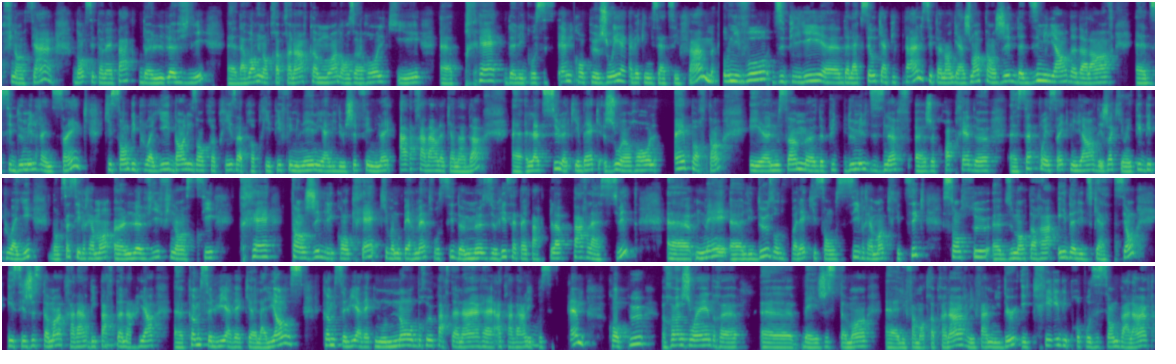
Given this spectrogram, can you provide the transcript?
financière. Donc, c'est un impact de levier euh, d'avoir une entrepreneur comme moi dans un rôle qui est euh, près de l'écosystème qu'on peut jouer avec Initiative Femmes. Au niveau du pilier euh, de l'accès au capital, c'est un engagement tangible de 10 milliards de dollars d'ici 2025 qui sont déployés dans les entreprises à propriété féminine et à leadership féminin à travers le Canada. Là-dessus, le Québec joue un rôle important. Et euh, nous sommes euh, depuis 2019, euh, je crois, près de 7,5 milliards déjà qui ont été déployés. Donc ça, c'est vraiment un levier financier très tangible et concret qui va nous permettre aussi de mesurer cet impact-là par la suite. mais les deux autres volets qui sont aussi vraiment critiques sont ceux du mentorat et de l'éducation. Et c'est justement à travers des partenariats comme celui avec l'Alliance, comme celui avec nos nombreux partenaires euh, à travers mm. l'écosystème, qu'on peut rejoindre euh, euh, ben justement les femmes entrepreneurs, les femmes leaders et créer des propositions de valeur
